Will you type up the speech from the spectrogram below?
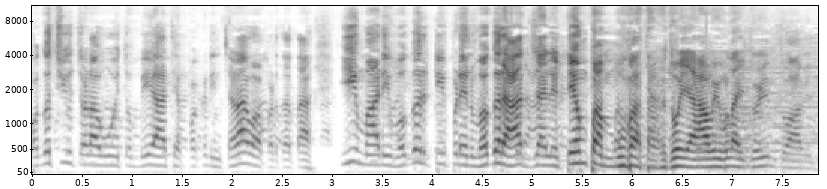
પગથિયું ચડાવવું હોય તો બે હાથે પકડીને ચડાવવા પડતા હતા ઈ માડી વગર ટીપડે ને વગર હાથ જાય ટેમ્પા ઊભા થાય જોયા, આવી ઓલા જોઈને તો આવી.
